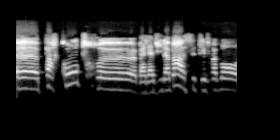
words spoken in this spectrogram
Euh, par contre, euh, bah, la vie là-bas, c'était vraiment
